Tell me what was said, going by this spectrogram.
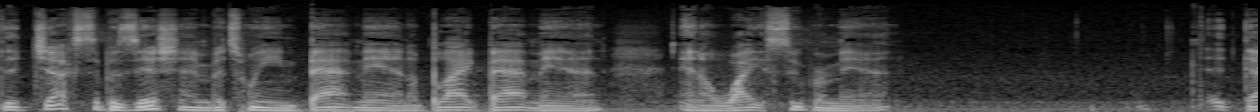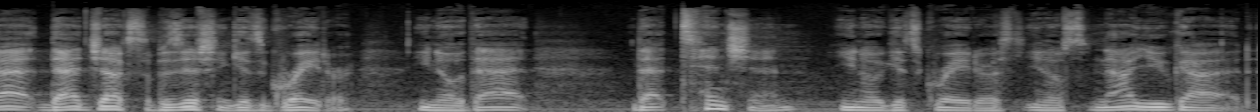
the juxtaposition between Batman, a black Batman, and a white Superman. That that juxtaposition gets greater. You know that that tension, you know, gets greater. You know, so now you got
